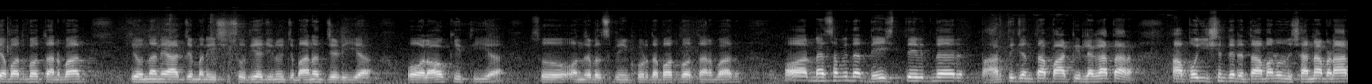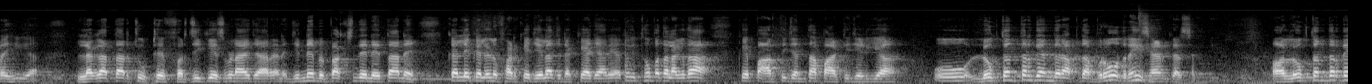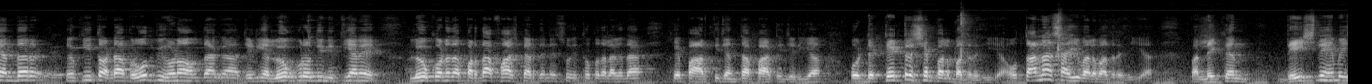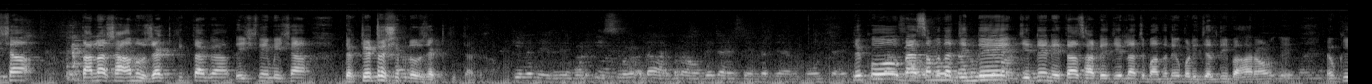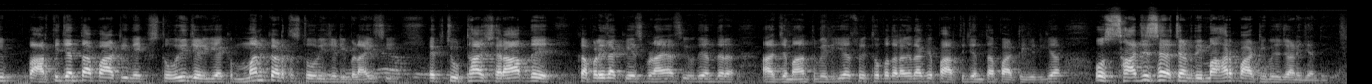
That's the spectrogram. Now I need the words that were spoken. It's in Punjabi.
ਬਹੁਤ ਬਹੁਤ ਧੰਨਵਾਦ ਕਿ ਉਹਨਾਂ ਨੇ ਅੱਜ ਮਨੀਸ਼ ਸਿਸੋਦੀਆ ਜੀ ਨੂੰ ਜ਼ਮਾਨਤ ਜਿਹੜੀ ਆ, ਉਹ ਅਲਾਉ ਕੀਤੀ ਆ। ਸੋ ਆਨਰੇਬਲ ਸੁਪਰੀਮ ਕੋਰਟ ਦਾ ਬਹੁਤ ਬਹੁਤ ਧੰਨਵਾਦ। ਔਰ ਮੈਂ ਸਮਝਦਾ ਦੇਸ਼ ਦੇ ਅੰਦਰ ਭਾਰਤੀ ਜਨਤਾ ਪਾਰਟੀ ਲਗਾਤਾਰ ਆਪੋਜੀਸ਼ਨ ਦੇ ਨੇਤਾਵਾਂ ਨੂੰ ਨਿਸ਼ਾਨਾ ਬਣਾ ਰਹੀ ਆ। ਲਗਾਤਾਰ ਝੂਠੇ ਫਰਜ਼ੀ ਕੇਸ ਬਣਾਏ ਜਾ ਰਹੇ ਨੇ। ਜਿੰਨੇ ਵਿਪਕਸ਼ ਦੇ ਨੇਤਾ ਨੇ, ਕੱਲੇ ਕੱਲੇ ਨੂੰ ਫੜ ਕੇ ਜੇਲ੍ਹਾਂ 'ਚ ਡੱਕਿਆ ਜਾ ਰਿਹਾ। ਤਾਂ ਇੱਥੋਂ ਪਤਾ ਲੱਗਦਾ ਕਿ ਭਾਰਤੀ ਜਨਤਾ ਪਾਰਟੀ ਜਿਹੜੀ ਆ, ਉਹ ਲੋਕਤੰਤਰ ਦੇ ਅੰਦਰ ਆਪਣਾ ਵਿਰੋਧ ਨਹੀਂ ਸਹਿਣ ਕਰ ਸਕਦੀ। ਔਰ ਲੋਕਤੰਤਰ ਦੇ ਅੰਦਰ, ਕਿਉਂਕਿ ਤੁਹਾਡਾ ਵਿਰੋਧ ਵੀ ਹੋਣਾ ਹੁੰਦਾਗਾ ਜਿਹੜੀਆਂ ਲੋਕ ਵਿਰੋਧੀ ਨੀਤੀਆਂ ਨੇ, ਲੋਕ ਉਹਨਾਂ ਦਾ ਪਰਦਾਫਾਸ਼ ਕਰਦੇ ਨੇ, ਸੋ ਇੱਥੋਂ ਪਤਾ ਲੱਗਦਾ ਕਿ ਭਾਰਤੀ ਜਨਤਾ ਪਾਰਟੀ ਜਿਹੜੀ ਆ, ਉਹ ਡਿਕਟੇਟਰਸ਼ਿਪ ਵੱਲ ਵੱਧ ਰਹੀ ਆ, ਉਹ ਤਾਨਾਸ਼ਾਹੀ ਵੱਲ ਵੱਧ ਰਹੀ ਆ। ਪਰ ਲੇਕਿਨ ਦੇਸ਼ ਨੇ ਹਮੇਸ਼ਾ ਤਾਨਾਸ਼ਾਹ ਨੂੰ ਰਿਜੈਕਟ ਕੀਤਾਗਾ ਦੇਸ਼ ਨੇ ਹਮੇਸ਼ਾ ਡਿਕਟੇਟਰਸ਼ਿਪ ਨੂੰ ਰਿਜੈਕਟ ਕੀਤਾਗਾ ਕਿਵੇਂ ਦੇਖਦੇ ਹੋ? ਹੁਣ ਇਸ ਨੂੰ ਆਧਾਰ ਬਣਾਉਂਦੇ ਚਾਹੇ ਸੁਰਿੰਦਰ ਜੈਨ ਹੋਣ ਚਾਹੇ ਦੇਖੋ ਮੈਂ ਸਮਝਦਾ ਜਿੰਨੇ ਜਿੰਨੇ ਨੇਤਾ ਸਾਡੇ ਜੇਲ੍ਹਾਂ 'ਚ ਬੰਦ ਨੇ ਉਹ ਬੜੀ ਜਲਦੀ ਬਾਹਰ ਆਉਣਗੇ। ਕਿਉਂਕਿ ਭਾਰਤੀ ਜਨਤਾ ਪਾਰਟੀ ਨੇ ਇੱਕ ਸਟੋਰੀ ਜਿਹੜੀ ਹੈ ਇੱਕ ਮਨਕੜਤ ਸਟੋਰੀ ਜਿਹੜੀ ਬਣਾਈ ਸੀ ਇੱਕ ਝੂਠਾ ਸ਼ਰਾਬ ਦੇ ਕਪੜੇ ਦਾ ਕੇਸ ਬਣਾਇਆ ਸੀ ਉਹਦੇ ਅੰਦਰ ਅੱਜ ਜ਼ਮਾਨਤ ਮਿਲੀ ਹੈ। ਸੋ ਇੱਥੋਂ ਪਤਾ ਲੱਗਦਾ ਕਿ ਭਾਰਤੀ ਜਨਤਾ ਪਾਰਟੀ ਜਿਹੜੀ ਆ ਉਹ ਸਾਜ਼ਿਸ਼ ਰਚਣ ਦੀ ਮਾਹਰ ਪਾਰਟੀ ਵਜੋਂ ਜਾਣੀ ਜਾਂਦੀ ਹੈ।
